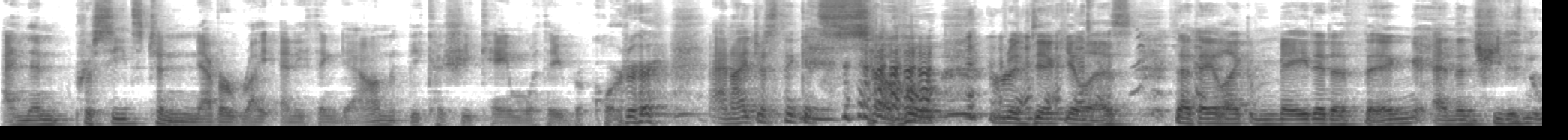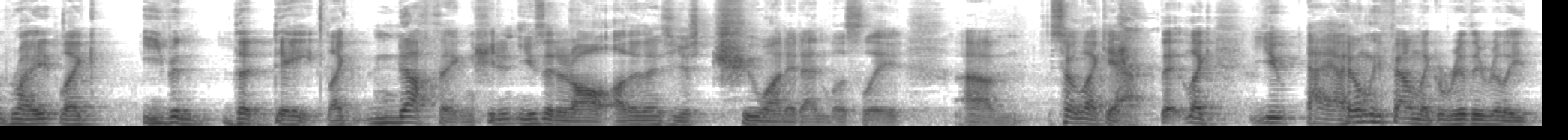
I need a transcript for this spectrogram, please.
and then proceeds to never write anything down because she came with a recorder. And I just think it's so ridiculous that they like made it a thing and then she didn't write like even the date, like nothing. She didn't use it at all, other than to just chew on it endlessly. Um, so, like, yeah, like you, I only found like really, really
